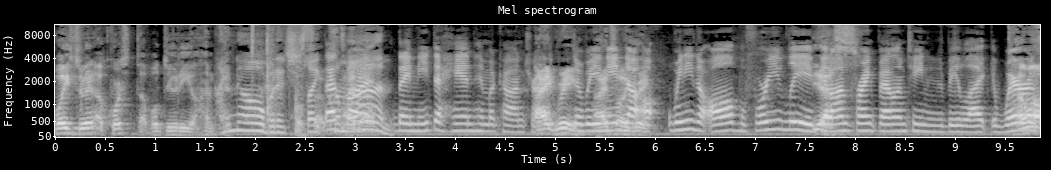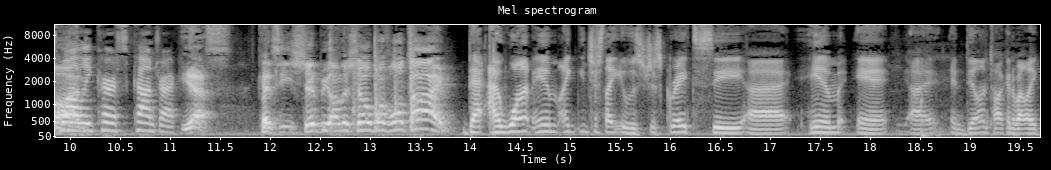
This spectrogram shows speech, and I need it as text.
Well, he's doing, of course, double duty on. I know, but it's just Oh, like, That's come why on. they need to hand him a contract. I agree. Do we I need totally to? agree. All, we need to all before you leave Yes. get on Frank Valentini to be like, where Come is on. Wally Kurth's contract? Yes, because he should be on the show the whole time. that I want him like it's just like it was just great to see uh, him and uh, and Dylan talking about like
